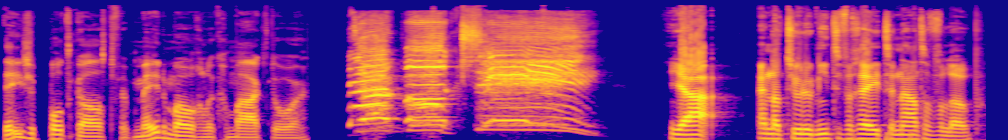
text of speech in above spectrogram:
Deze podcast werd mede mogelijk gemaakt door De Boxie! Ja, en natuurlijk niet te vergeten na te verloop.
